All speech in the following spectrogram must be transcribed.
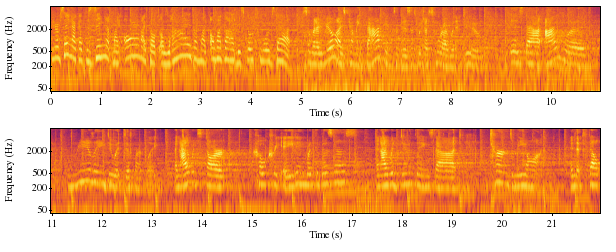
You know what I'm saying? I got the zing up my arm. I felt alive. I'm like, oh my God, let's go towards that. So what I realized coming back into business, which I swore I wouldn't do, is that I would really do it differently. And I would start co-creating with the business and I would do things that turned me on and that felt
